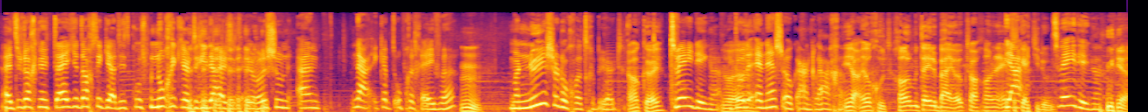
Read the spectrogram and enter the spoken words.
En toen dacht ik een tijdje, dacht ik, ja, dit kost me nog een keer 3000 euro. Toen, en, nou, ik heb het opgegeven. Hmm. Maar nu is er nog wat gebeurd. Oké. Twee dingen. Ja, Ik wil de NS ook aanklagen. Ja, heel goed. Gewoon meteen erbij ook. Ik zou gewoon een Ja. pakketje doen. Twee dingen. ja.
